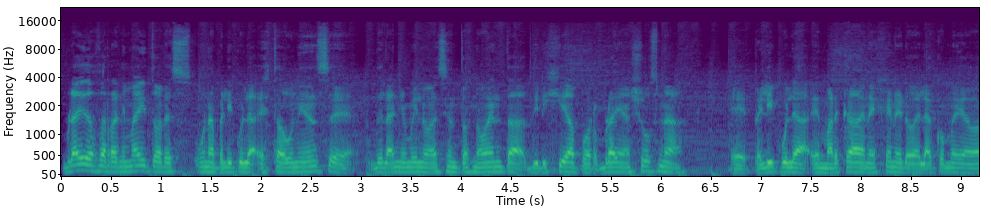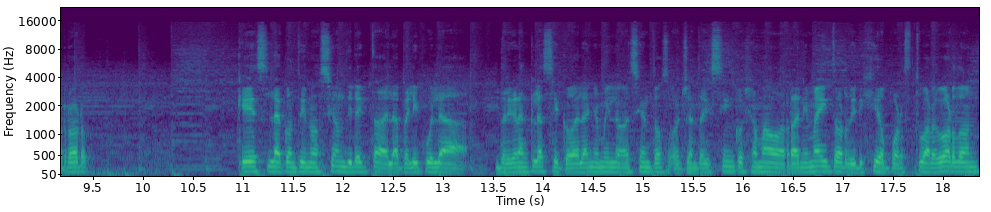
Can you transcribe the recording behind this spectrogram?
Bride of the Reanimator es una película estadounidense del año 1990 dirigida por Brian Yuzna, eh, película enmarcada en el género de la comedia de horror, que es la continuación directa de la película del gran clásico del año 1985 llamado Reanimator, dirigido por Stuart Gordon,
